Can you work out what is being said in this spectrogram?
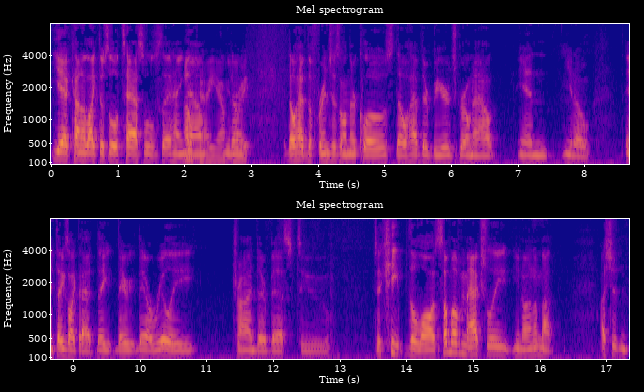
Yeah, kind of like those little tassels that hang down. Okay. Yeah. you know, right. they'll have the fringes on their clothes. They'll have their beards grown out, and you know, and things like that. They they they are really trying their best to to keep the laws. Some of them actually, you know, and I'm not, I shouldn't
